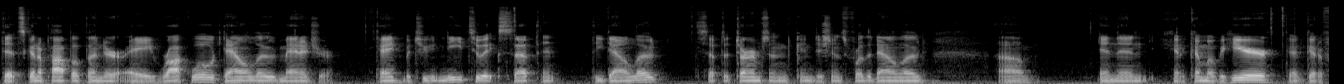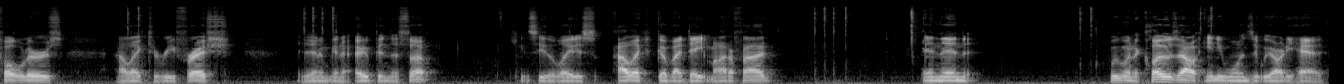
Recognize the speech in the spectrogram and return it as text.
that's going to pop up under a Rockwell Download Manager. Okay, but you need to accept the download, accept the terms and conditions for the download. Um, and then you're going to come over here, go, go to folders. I like to refresh and then I'm going to open this up. You can see the latest. I like to go by date modified. And then we want to close out any ones that we already had.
